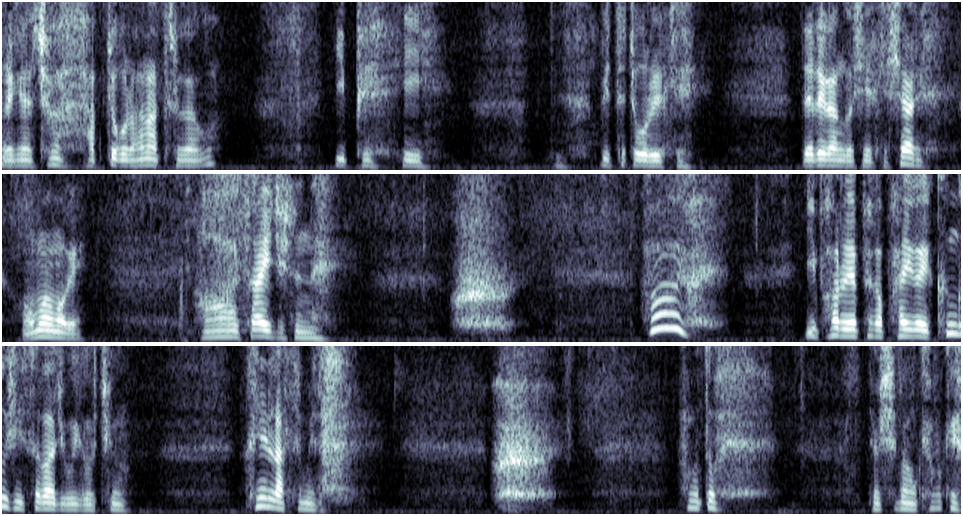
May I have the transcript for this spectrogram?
이렇게 해서 저 앞쪽으로 하나 들어가고 잎에 이 밑에 쪽으로 이렇게 내려간 것이 이렇게 씨알이 어마어마하게 아 사이즈 좋네. 아휴, 이 바로 옆에가 바위가 큰 것이 있어가지고 이거 지금 큰일 났습니다. 한번 또 열심히 한번 켜볼게요.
